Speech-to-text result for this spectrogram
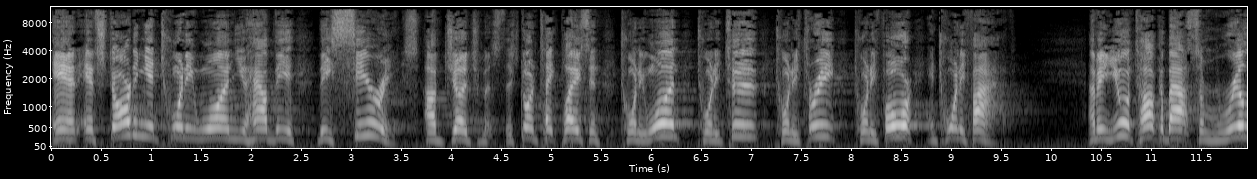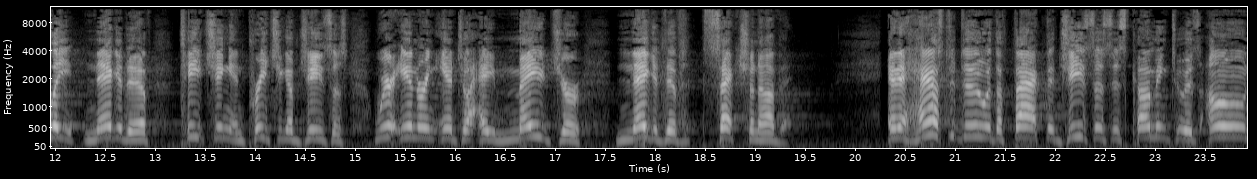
And, and starting in 21, you have the, the series of judgments that's going to take place in 21, 22, 23, 24, and 25. I mean, you want to talk about some really negative teaching and preaching of Jesus. We're entering into a major negative section of it. And it has to do with the fact that Jesus is coming to his own,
